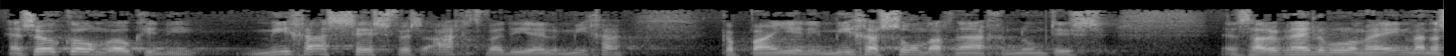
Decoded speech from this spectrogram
En zo komen we ook in die Micha 6 vers 8, waar die hele Micha-campagne, die Micha-zondag naar genoemd is. En er staat ook een heleboel omheen, maar dan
